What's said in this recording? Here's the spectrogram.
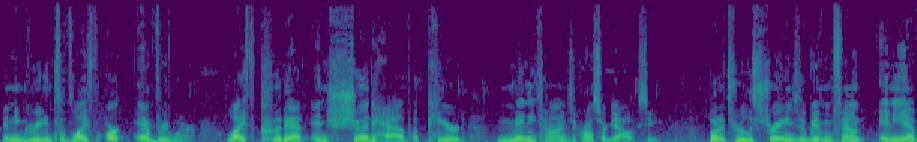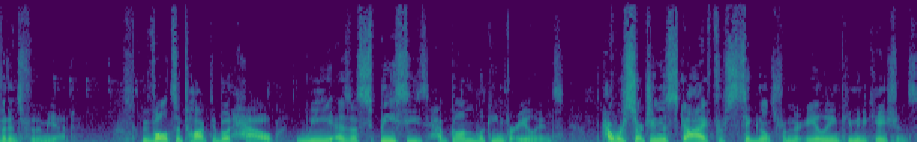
and the ingredients of life are everywhere. Life could have and should have appeared many times across our galaxy, but it's really strange that we haven't found any evidence for them yet. We've also talked about how we as a species have gone looking for aliens, how we're searching the sky for signals from their alien communications,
